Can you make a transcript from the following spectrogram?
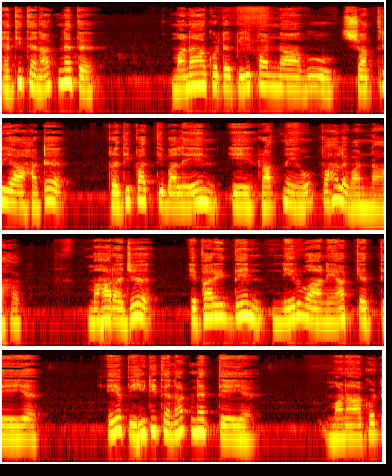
ඇති තැනක් නැත. මනාකොට පිළිපන්නා වූ ක්ෂත්‍රියාහට ප්‍රතිපත්ති බලයෙන් ඒ රත්නයෝ පහළවන්නාහ. මහරජ එපරිද්දෙන් නිර්වාණයක් ඇත්තේය. එය පිහිටි තැනක් නැත්තේය. මනාකොට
